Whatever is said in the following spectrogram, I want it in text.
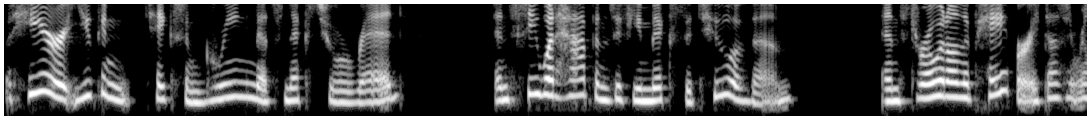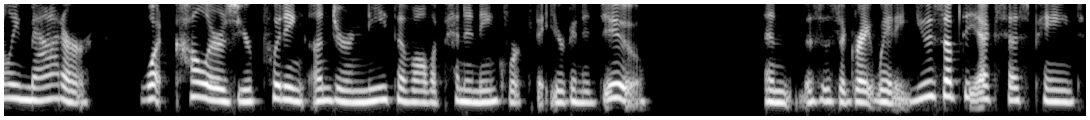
But here you can take some green that's next to a red and see what happens if you mix the two of them and throw it on the paper. It doesn't really matter what colors you're putting underneath of all the pen and ink work that you're going to do. And this is a great way to use up the excess paint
